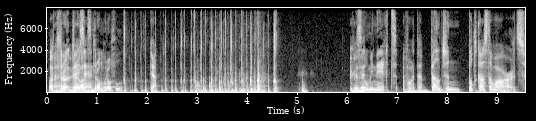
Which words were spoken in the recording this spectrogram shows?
Wat, uh, tro tro zijn... tromgeroffel? Ja. Genomineerd voor de Belgian Podcast Awards.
